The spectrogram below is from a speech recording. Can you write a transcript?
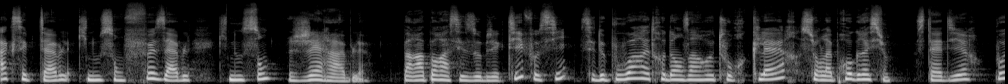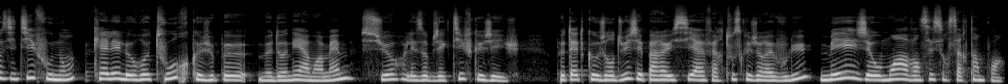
acceptables, qui nous sont faisables, qui nous sont gérables par rapport à ces objectifs aussi, c'est de pouvoir être dans un retour clair sur la progression. C'est-à-dire, positif ou non, quel est le retour que je peux me donner à moi-même sur les objectifs que j'ai eus? Peut-être qu'aujourd'hui, j'ai pas réussi à faire tout ce que j'aurais voulu, mais j'ai au moins avancé sur certains points.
